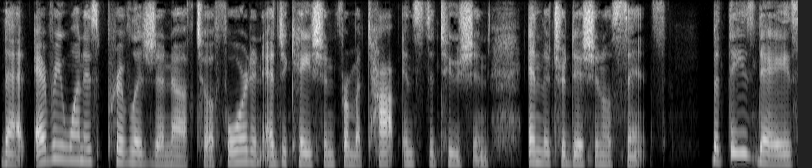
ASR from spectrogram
that everyone is privileged enough to afford an education from a top institution in the traditional sense. But these days,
